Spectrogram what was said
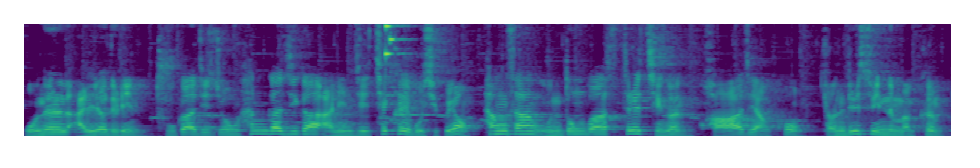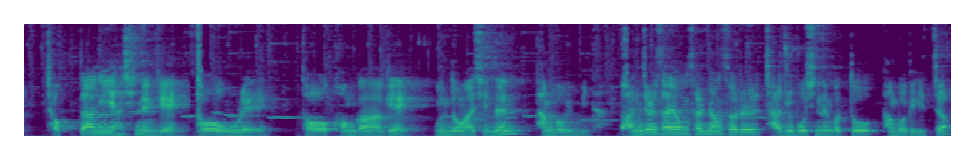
오늘 알려드린 두 가지 중 한 가지가 아닌지 체크해 보시고요. 항상 운동과 스트레칭은 과하지 않고 견딜 수 있는 만큼 적당히 하시는 게 더 오래 더 건강하게 운동하시는 방법입니다. 관절 사용 설명서를 자주 보시는 것도 방법이겠죠?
